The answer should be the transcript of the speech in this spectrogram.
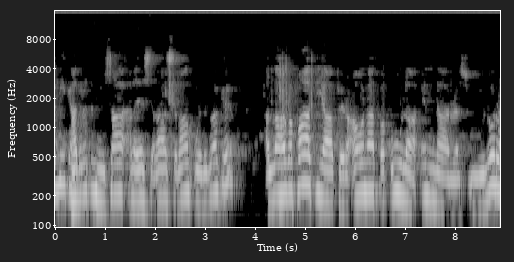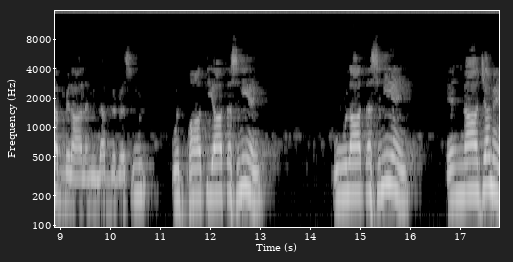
بھی کہ حضرت موسیٰ علیہ السلام کو دکھا کہ اللہ وفات یا فرعون فقولا، انا رسول رب العالمین لفظ الرسول خود فاتیا تسنیے اولا تسنیے انا جمع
